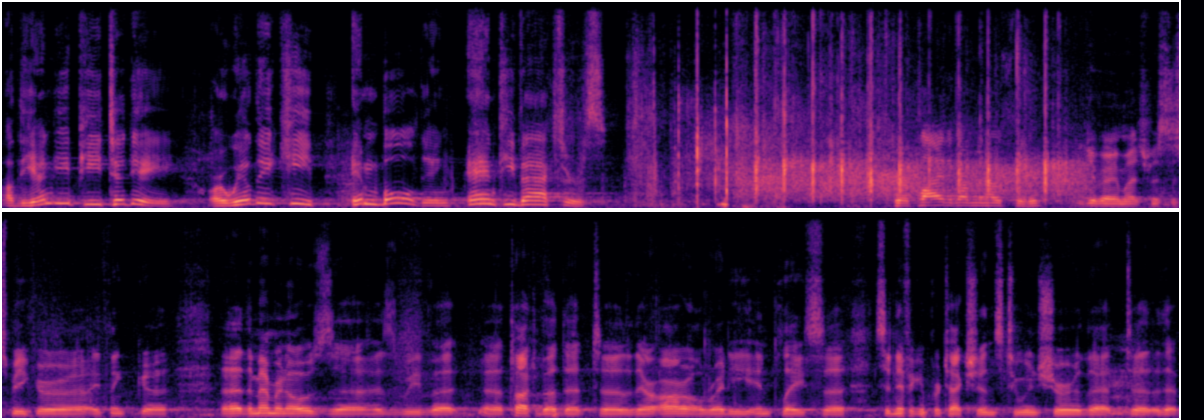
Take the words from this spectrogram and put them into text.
of the NDP today, or will they keep emboldening anti-vaxxers? To reply, the government House Leader. Thank you very much, Mr. Speaker. Uh, I think uh, uh, the member knows, uh, as we've uh, uh, talked about, that there are already in place significant protections to ensure that that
